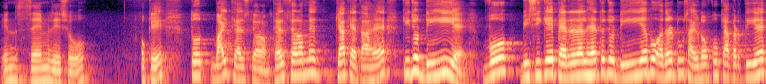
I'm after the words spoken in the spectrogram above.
in same ratio okay तो by Thales theorem Thales theorem में क्या कहता है कि जो डी ई है, वो बी सी के पैरेलल है तो जो डी ई है, वो अदर टू साइडों को क्या करती है?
